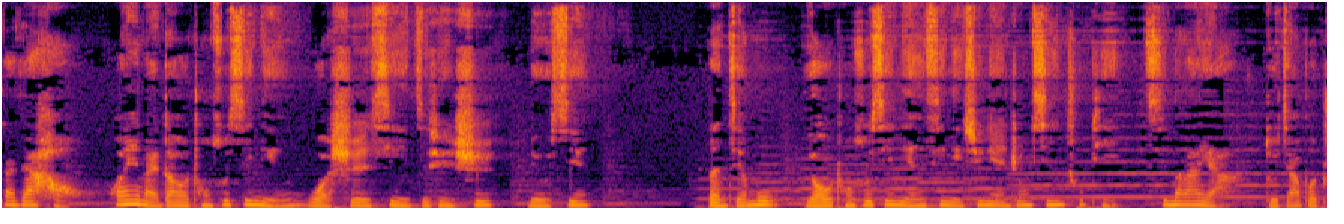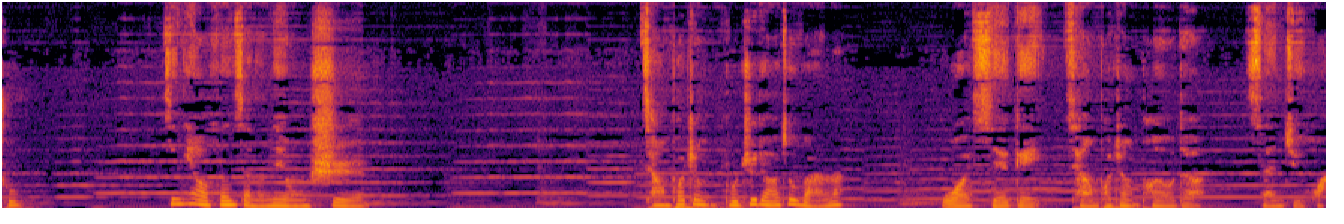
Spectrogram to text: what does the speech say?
大家好，欢迎来到重塑心灵，我是心理咨询师刘星。本节目由重塑心灵心理训练中心出品，喜马拉雅独家播出。今天要分享的内容是：强迫症不治疗就完了？我写给强迫症朋友的三句话：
